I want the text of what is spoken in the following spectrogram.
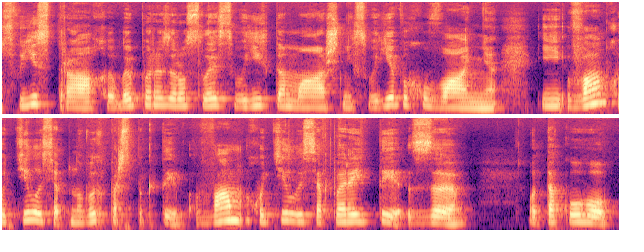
свої страхи, ви переросли своїх домашніх, своє виховання. І вам хотілося б нових перспектив. Вам хотілося перейти з от такого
